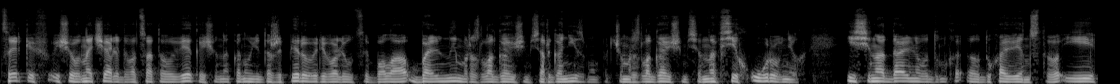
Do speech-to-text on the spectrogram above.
Церковь еще в начале XX века, еще накануне даже первой революции, была больным разлагающимся организмом, причем разлагающимся на всех уровнях и синодального э, духовенства, и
